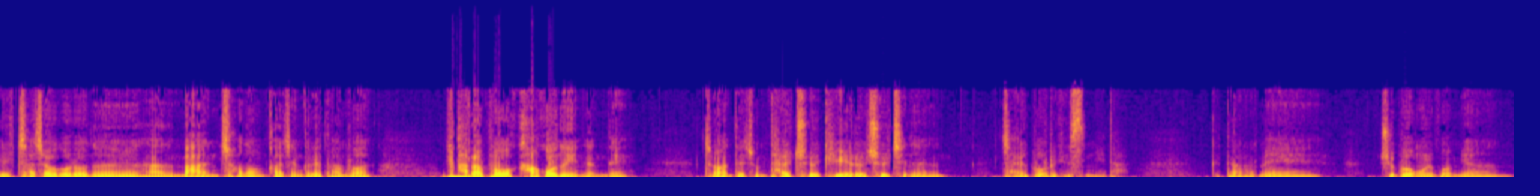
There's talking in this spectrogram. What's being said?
1차적으로는 한 11,000원까지는 그래도 한번 바라보고 가고는 있는데 저한테 좀 탈출 기회를 줄지는 잘 모르겠습니다. 그 다음에 주봉을 보면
